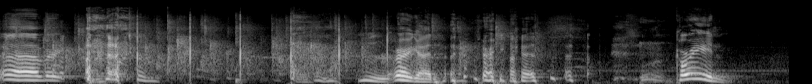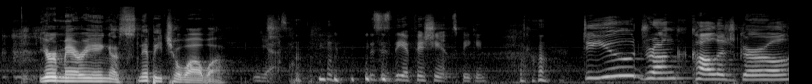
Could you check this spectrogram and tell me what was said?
Uh, very, very good. Very good. Corrine, you're marrying a snippy chihuahua. Yes. this is the officiant speaking. Do you, drunk college girl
